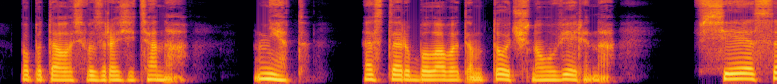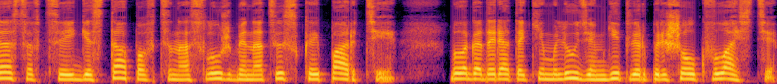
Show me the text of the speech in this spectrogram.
— попыталась возразить она. «Нет». Эстер была в этом точно уверена. Все эсэсовцы и гестаповцы на службе нацистской партии. Благодаря таким людям Гитлер пришел к власти.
